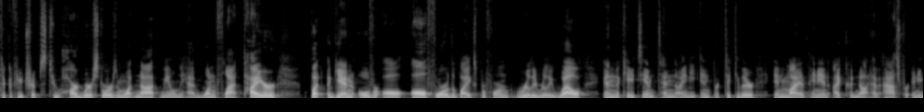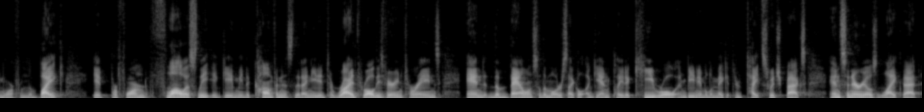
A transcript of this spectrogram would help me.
Took a few trips to hardware stores and whatnot. We only had one flat tire. But again, overall, all four of the bikes performed really, really well. And the KTM 1090 in particular, in my opinion, I could not have asked for any more from the bike. It performed flawlessly. It gave me the confidence that I needed to ride through all these varying terrains. And the balance of the motorcycle, again, played a key role in being able to make it through tight switchbacks and scenarios like that.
